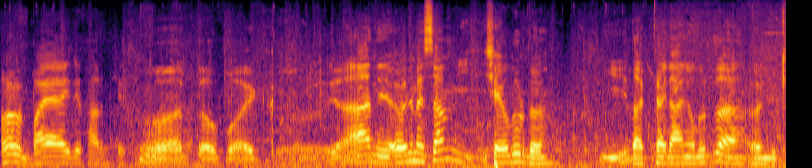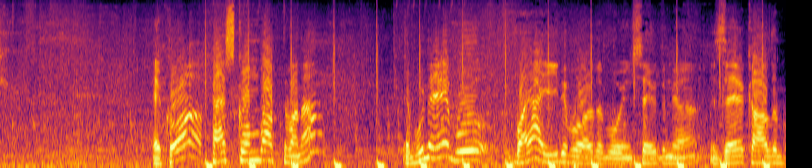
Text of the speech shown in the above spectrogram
Ama bayağı iyiydi farm kesin. What the fuck? Yani ölmesem şey olurdu. Dakikayla aynı olurdu da öldük. Eko fast combo attı bana. E bu ne? Bu bayağı iyiydi bu arada bu oyun sevdim ya. Zevk aldım.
